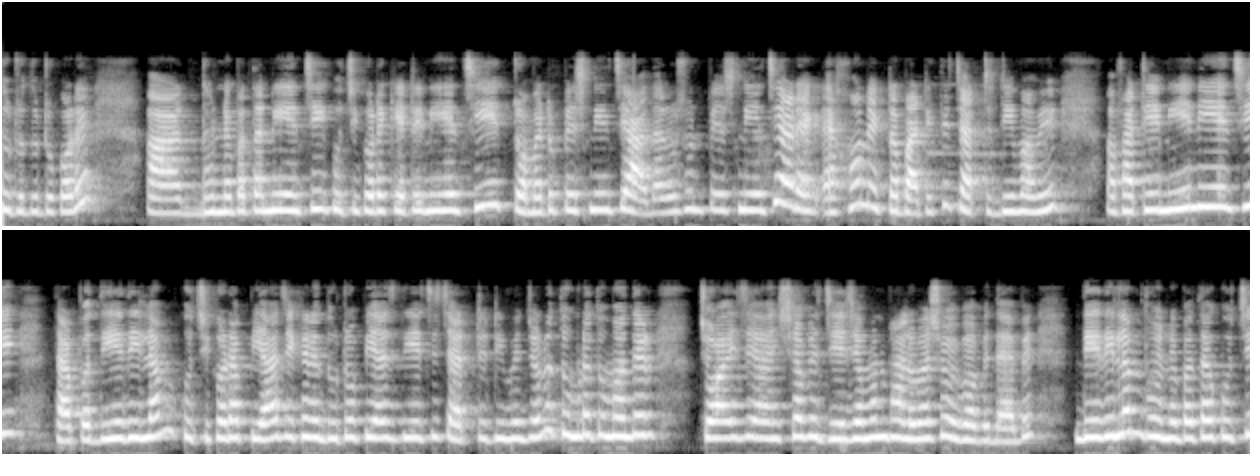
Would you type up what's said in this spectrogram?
দুটো দুটো করে। আর ধনেপাতা নিয়েছি, কুচি করে কেটে নিয়েছি। টমেটো পেস্ট নিয়েছি, আদা রসুন পেস্ট নিয়েছি। আর এখন একটা বাটিতে চারটে ডিম আমি ফাটিয়ে নিয়ে নিয়েছি। তারপর দিয়ে দিলাম কুচি করা পেঁয়াজ। এখানে দুটো পেঁয়াজ দিয়েছি চারটে ডিমের জন্য। তোমরা তোমাদের চয়েস হিসাবে যে যেমন ভালোবাসে ওইভাবে দেবে। দিয়ে দিলাম ধনেপাতা কুচি,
